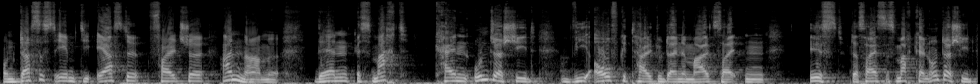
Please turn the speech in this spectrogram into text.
Und das ist eben die erste falsche Annahme, denn es macht keinen Unterschied, wie aufgeteilt du deine Mahlzeiten isst. Das heißt, es macht keinen Unterschied,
